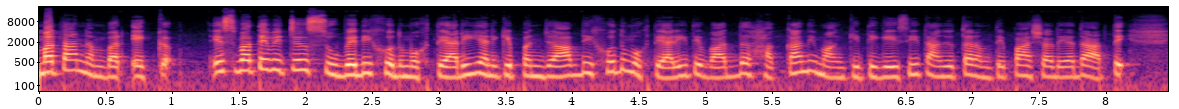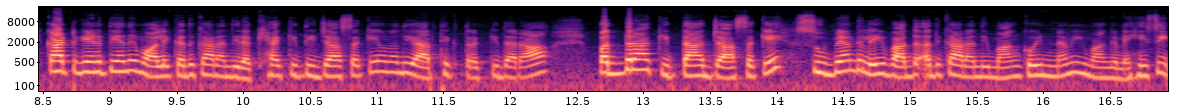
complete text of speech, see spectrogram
ਮਤਾ ਨੰਬਰ 1 ਇਸ ਮਤੇ ਵਿੱਚ ਸੂਬੇ ਦੀ ਖੁਦਮੁਖਤਿਆਰੀ ਯਾਨੀ ਕਿ ਪੰਜਾਬ ਦੀ ਖੁਦਮੁਖਤਿਆਰੀ ਤੇ ਵੱਧ ਹੱਕਾਂ ਦੀ ਮੰਗ ਕੀਤੀ ਗਈ ਸੀ, ਤਾਂ ਜੋ ਧਰਮ ਤੇ ਭਾਸ਼ਾ ਦੇ ਆਧਾਰ ਤੇ ਘੱਟ ਗਿਣਤੀਆਂ ਦੇ ਮੌਲਿਕ ਅਧਿਕਾਰਾਂ ਦੀ ਰੱਖਿਆ ਕੀਤੀ ਜਾ ਸਕੇ, ਉਹਨਾਂ ਦੀ ਆਰਥਿਕ ਤਰੱਕੀ ਦਾ ਰਾਹ ਪੱਧਰਾ ਕੀਤਾ ਜਾ ਸਕੇ। ਸੂਬਿਆਂ ਦੇ ਲਈ ਵੱਧ ਅਧਿਕਾਰਾਂ ਦੀ ਮੰਗ ਕੋਈ ਨਵੀਂ ਮੰਗ ਨਹੀਂ ਸੀ।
